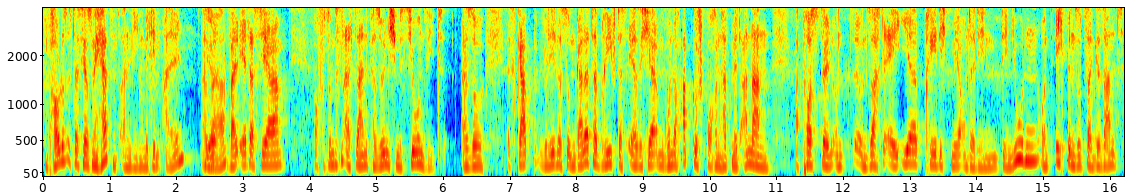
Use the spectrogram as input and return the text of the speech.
Und Paulus ist das ja so ein Herzensanliegen mit dem allen, also Ja. weil er das ja auch so ein bisschen als seine persönliche Mission sieht. Also es gab, wir lesen das so im Galaterbrief, dass er sich ja im Grunde auch abgesprochen hat mit anderen Aposteln und, und sagte, ey, ihr predigt mehr unter den, den Juden und ich bin sozusagen gesandt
